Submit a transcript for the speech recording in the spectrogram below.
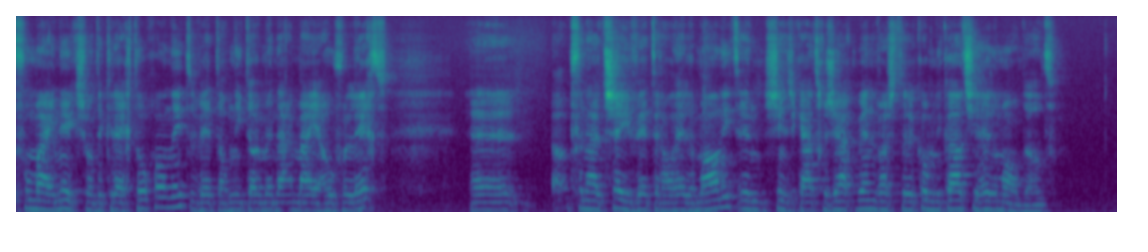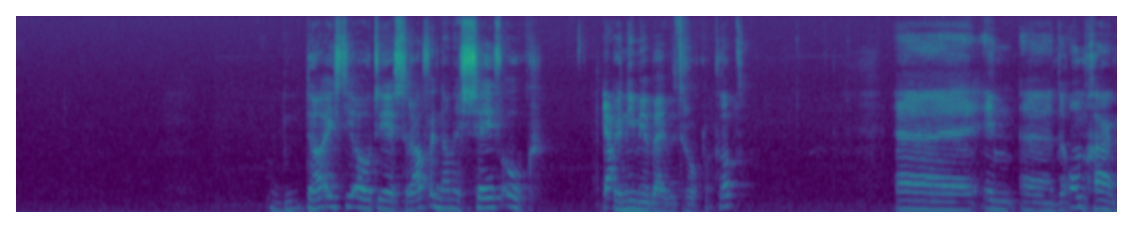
voor mij niks, want ik kreeg toch al niet. Er werd al niet met mij overlegd. Vanuit er al helemaal niet. En sinds ik uitgezagd ben, was de communicatie helemaal dood. Nou is die OTS eraf en dan is SAFE ook Ja. er niet meer bij betrokken. Klopt. Eh, in eh, de omgang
